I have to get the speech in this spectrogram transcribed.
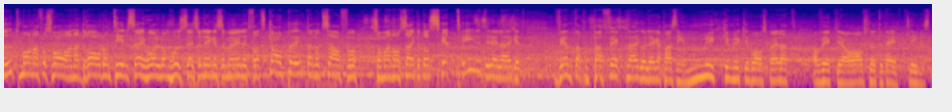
Utmanar försvararna, drar dem till sig, håller dem hos sig så länge som möjligt för att skapa ytan åt Sarfo som man har säkert har sett tidigt i det läget. Väntar på perfekt läge att lägga passningen. Mycket, mycket bra spelat av Vecchia och avslutet är kliniskt.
